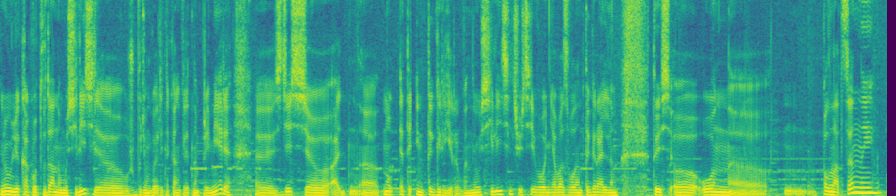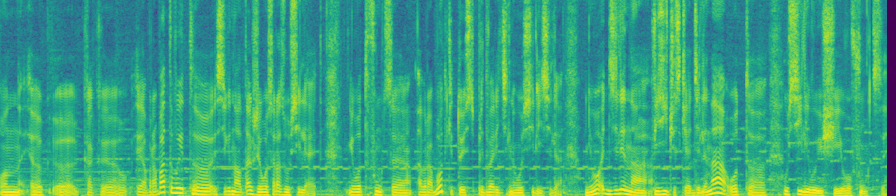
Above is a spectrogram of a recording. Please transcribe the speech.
Ну или как вот в данном усилителе, уж будем говорить на конкретном примере, здесь Э, ну, это интегрированный усилитель, чуть его не обозвал интегральным. То есть э, он э, полноценный, он как и обрабатывает сигнал, также его сразу усиляет. И вот функция обработки, то есть предварительного усилителя, у него отделена, физически отделена от усиливающей его функции.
